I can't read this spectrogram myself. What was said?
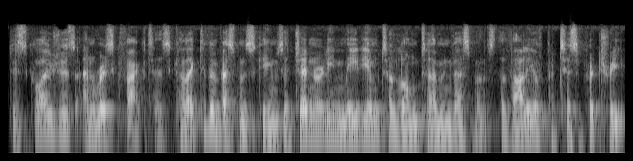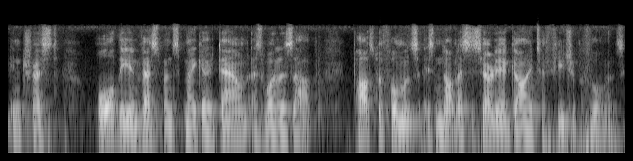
Disclosures and risk factors. Collective investment schemes are generally medium to long term investments. The value of participatory interest or the investments may go down as well as up. Past performance is not necessarily a guide to future performance.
